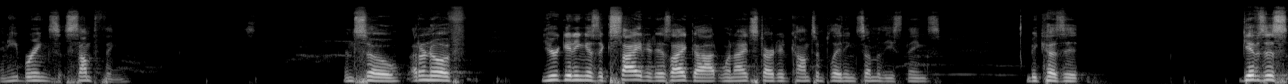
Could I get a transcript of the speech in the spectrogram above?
and he brings something. And so, I don't know if you're getting as excited as I got when I started contemplating some of these things because it gives us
